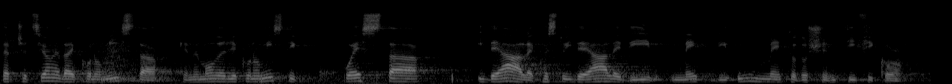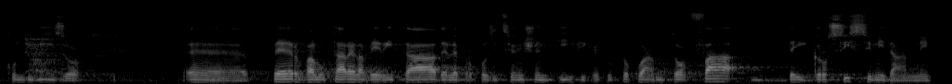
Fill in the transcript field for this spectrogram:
percezione da economista, che nel mondo degli economisti ideale, questo ideale di, di, un metodo scientifico condiviso eh, per valutare la verità delle proposizioni scientifiche e tutto quanto, fa dei grossissimi danni,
